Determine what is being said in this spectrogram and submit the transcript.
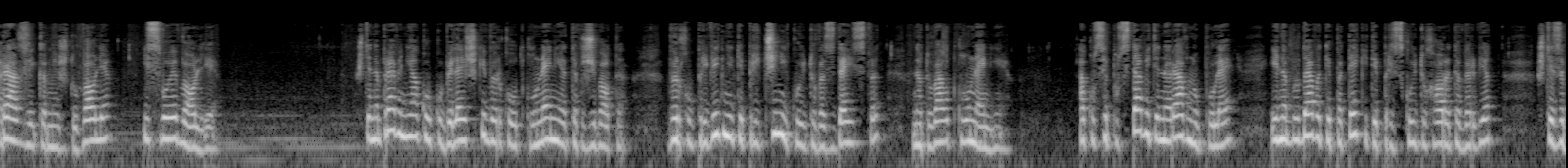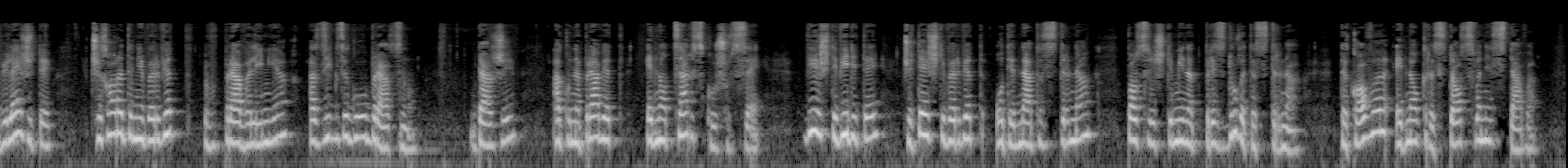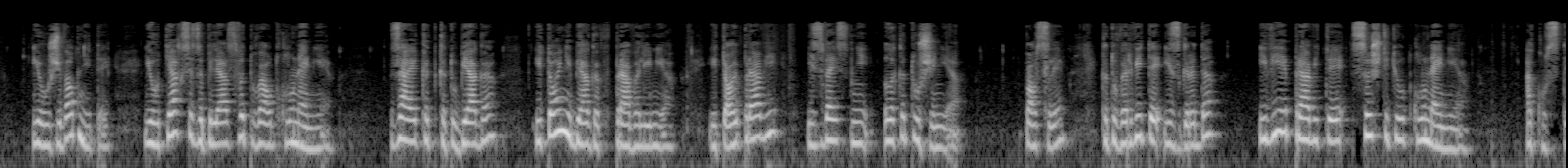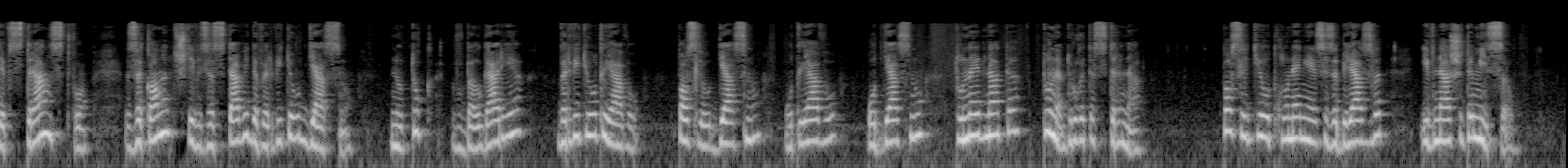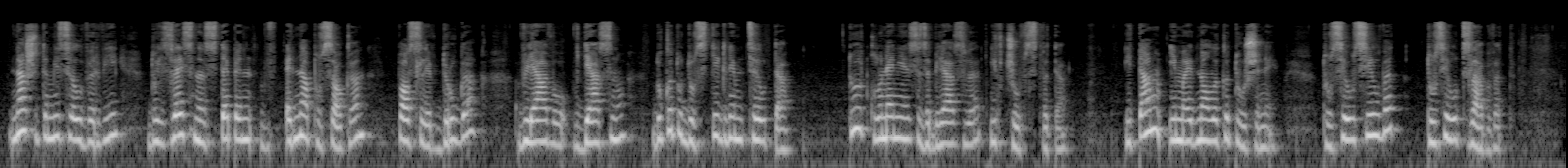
разлика между воля и своеволие. Ще направя няколко бележки върху отклоненията в живота, върху привидните причини, които въздействат на това отклонение. Ако се поставите на равно поле и наблюдавате пътеките, през които хората вървят, ще забележите, че хората не вървят в права линия, а зигзагообразно. Даже, ако направят едно царско шосе, вие ще видите, че те ще вървят от едната страна, после ще минат през другата страна. Такова едно кръстосване става. И у животните, и от тях се забелязва това отклонение. Заекът като бяга, и той не бяга в права линия, и той прави известни лъкатушения. После, като вървите из града, и вие правите същите отклонения. Ако сте в странство, законът ще ви застави да вървите отдясно, но тук, в България, вървите отляво, после отдясно, отляво, отдясно, ту на едната, ту на другата страна. После тия отклонения се забелязват и в нашата мисъл. Нашата мисъл върви до известна степен в една посока, после в друга, вляво, вдясно, докато достигнем целта. Той отклонение се забелязва и в чувствата. И там има едно лъкатушене. То се усилват, то се отслабват.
